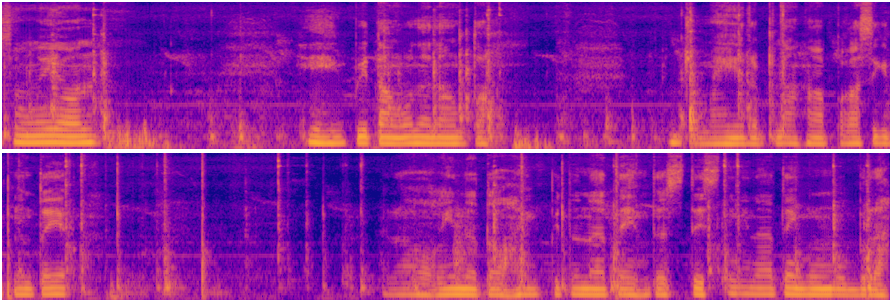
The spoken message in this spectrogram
So, ngayon, hihigpitan ko na lang to. Medyo mahirap lang. Napakasikip ng tayo. Pero okay na to. Higpitan natin. Tapos testingin natin kung mubra.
